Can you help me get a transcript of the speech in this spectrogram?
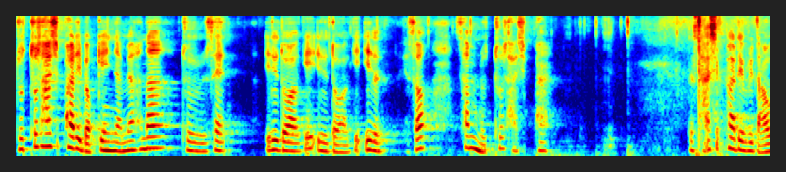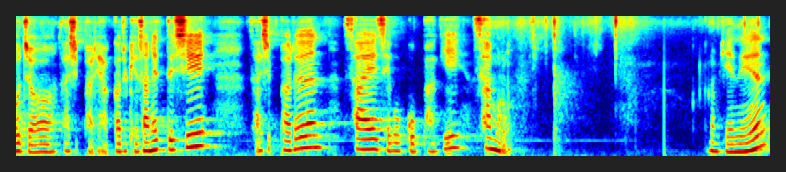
루트 48이 몇 개 있냐면 하나, 둘, 셋, 1 더하기 1 더하기 1 해서 3 루트 48 근데 48이 우리 나오죠. 48이 아까도 계산했듯이 48은 4의 제곱 곱하기 3으로. 그럼 얘는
